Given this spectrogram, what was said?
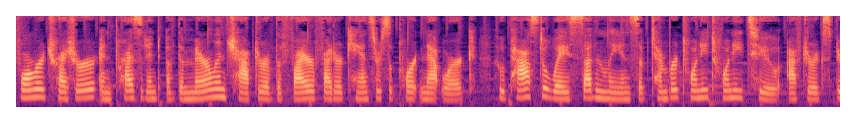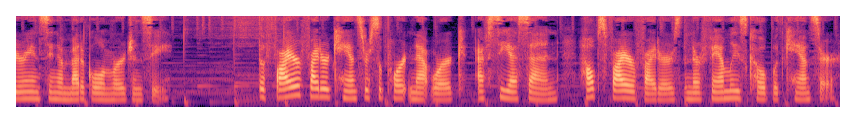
former treasurer and president of the Maryland chapter of the Firefighter Cancer Support Network, who passed away suddenly in September 2022 after experiencing a medical emergency. The Firefighter Cancer Support Network, FCSN, helps firefighters and their families cope with cancer.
